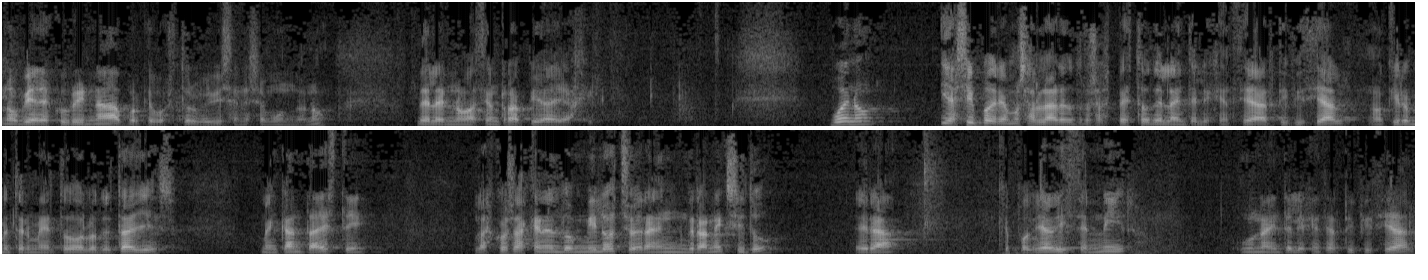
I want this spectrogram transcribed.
no voy a descubrir nada porque vosotros vivís en ese mundo, ¿no? De la innovación rápida y ágil. Bueno, y así podríamos hablar de otros aspectos de la inteligencia artificial. No quiero meterme en todos los detalles. Me encanta este. Las cosas que en el 2008 eran un gran éxito era que podía discernir una inteligencia artificial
